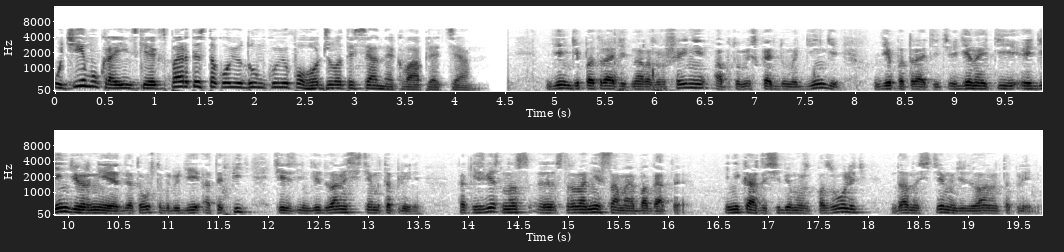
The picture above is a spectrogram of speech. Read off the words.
Утім, українські експерти з такою думкою погоджуватися не квапляться. деньги потратить на разрушение, а потом искать, думать деньги, где потратить, где найти э, деньги, вернее, для того, чтобы людей отопить через индивидуальную систему отопления. Как известно, у нас э, страна не самая богатая, и не каждый себе может позволить данную систему индивидуального отопления.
